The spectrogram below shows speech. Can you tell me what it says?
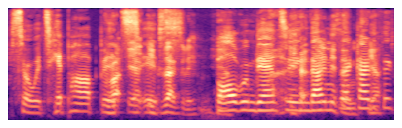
So it's hip hop, it's, yeah, it's exactly, yeah. ballroom dancing, Yeah, that, anything, that kind yeah. of thing.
